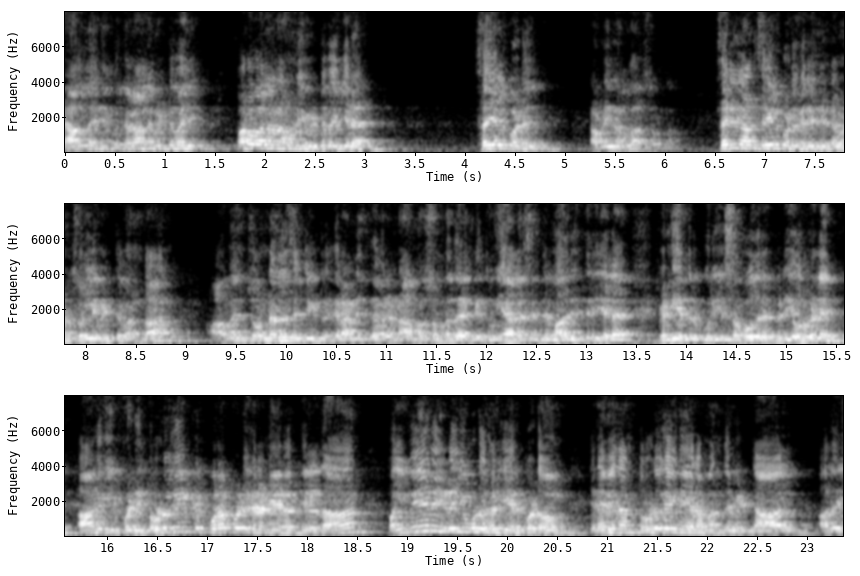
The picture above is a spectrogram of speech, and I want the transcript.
யாரில் என்னை கொஞ்ச காலம் விட்டு வை. பரவாயில்ல நான் உன்னை விட்டு வைக்கிறேன். செயல்படு அப்படின்னு நல்லா சொன்னான். சரி நான் செயல்படுகிறேன் என்னவன் சொல்லிவிட்டு வந்தான். அவன் சொன்னதை செஞ்சுக்கிட்டு இருக்கிறானே தவிர நாம சொன்னதை இங்கே துணியால செஞ்ச மாதிரி தெரியல. கணியத்திற்குரிய சகோதர பெரியோர்களே ஆக இப்படி தொழுகைக்கு புறப்படுகிற நேரத்தில் தான் பல்வேறு இடையூடுகள் ஏற்படும். எனவேதான் தொழுகை நேரம் வந்துவிட்டால் அதை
